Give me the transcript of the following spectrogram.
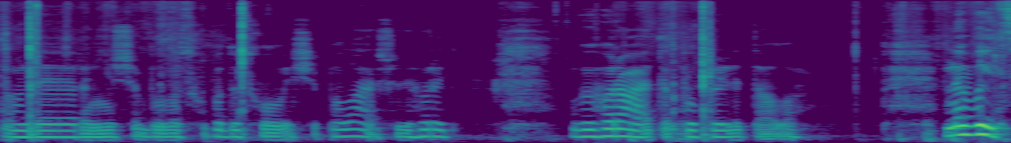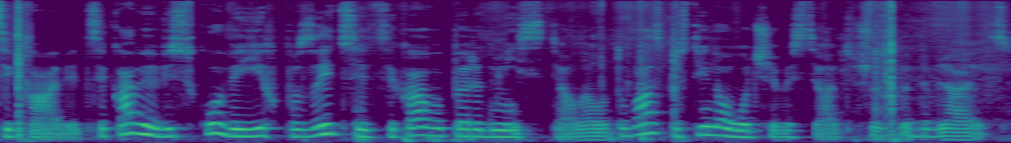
Там, де раніше було водосховище, палає, щось горить. Вигорає, так поприлітало. Не ви цікаві. Цікаві військові, їх позиції, цікаве передмістя. Але от у вас постійно очі висять, щось видивляється.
